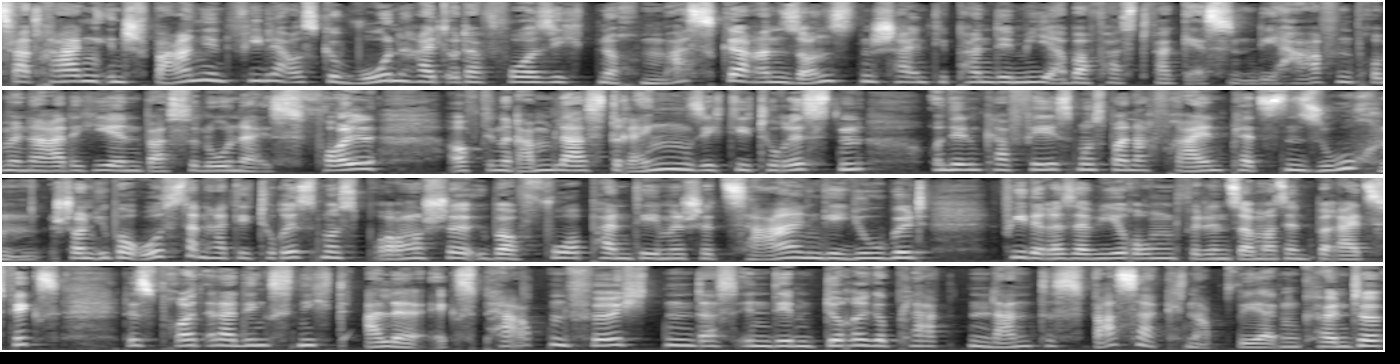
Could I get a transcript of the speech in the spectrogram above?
Zwar tragen in Spanien viele aus Gewohnheit oder Vorsicht noch Maske, ansonsten scheint die Pandemie aber fast vergessen. Die Hafenpromenade hier in Barcelona ist voll, auf den Ramblas drängen sich die Touristen und in Cafés muss man nach freien Plätzen suchen. Schon über Ostern hat die Tourismusbranche über vorpandemische Zahlen gejubelt. Viele Reservierungen für den Sommer sind bereits fix. Das freut allerdings nicht alle. Experten fürchten, dass in dem dürregeplagten Land das Wasser knapp werden könnte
